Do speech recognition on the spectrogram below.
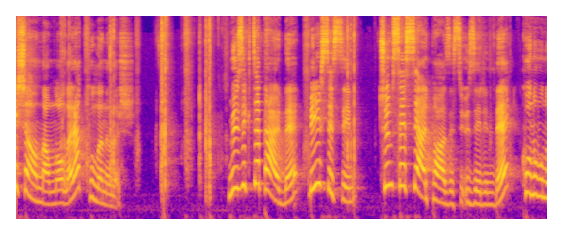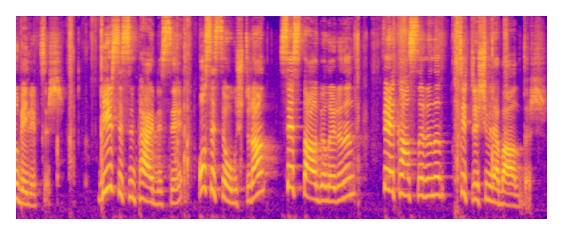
eş anlamlı olarak kullanılır. Müzikte perde bir sesin tüm ses yelpazesi üzerinde konumunu belirtir. Bir sesin perdesi o sesi oluşturan ses dalgalarının frekanslarının titreşimine bağlıdır.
